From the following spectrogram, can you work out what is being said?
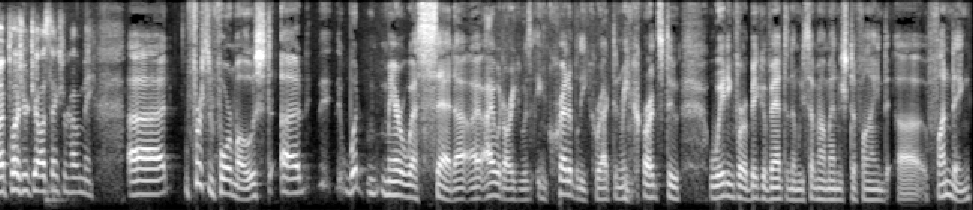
My pleasure, Jas. Thanks for having me. Uh, first and foremost, uh, what Mayor West said, I, I, would argue, was incredibly correct in regards to waiting for a big event and then we somehow managed to find uh, funding.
